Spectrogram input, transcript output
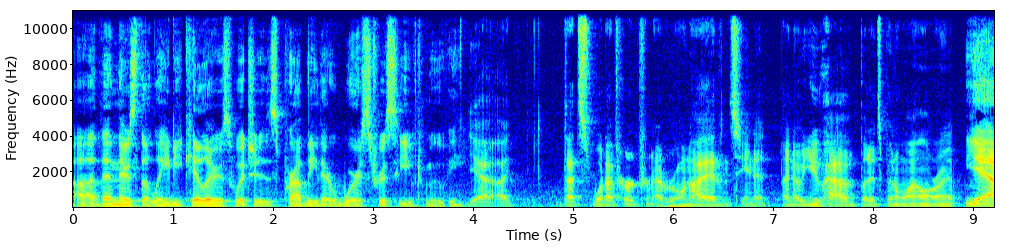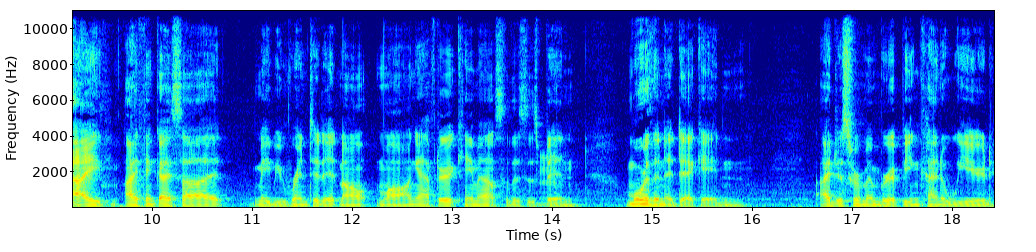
Uh, then there's The Lady Killers, which is probably their worst received movie. Yeah. I. That's what I've heard from everyone. I haven't seen it. I know you have, but it's been a while, right? Yeah, I I think I saw it, maybe rented it not long after it came out. So this has been more than a decade, and I just remember it being kind of weird,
